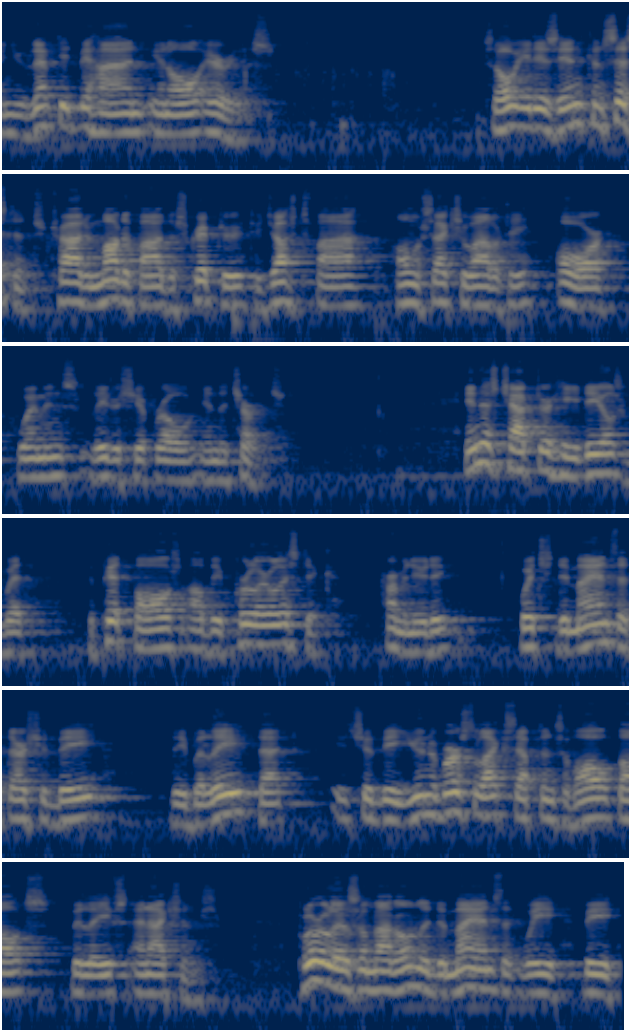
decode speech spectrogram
and you left it behind in all areas. So it is inconsistent to try to modify the scripture to justify homosexuality or women's leadership role in the church. In this chapter, he deals with the pitfalls of the pluralistic hermeneutic, which demands that there should be the belief that it should be universal acceptance of all thoughts, beliefs, and actions. Pluralism not only demands that we be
